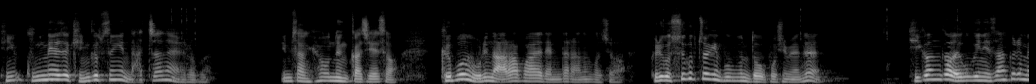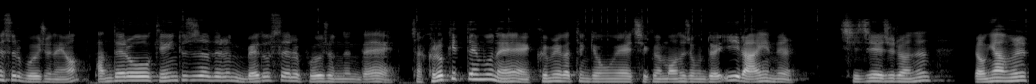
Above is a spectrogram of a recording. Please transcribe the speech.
기- 국내에서 긴급 승인 났잖아요, 여러분. 임상 효능까지 해서 그 부분 우리는 알아봐야 된다라는 거죠. 그리고 수급적인 부분도 보시면은 기관과 외국인이 쌍끌이 매수를 보여주네요. 반대로 개인 투자자들은 매도세를 보여줬는데 자 그렇기 때문에 금일 같은 경우에 지금 어느 정도의 이 라인을 지지해 주려는 영향을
